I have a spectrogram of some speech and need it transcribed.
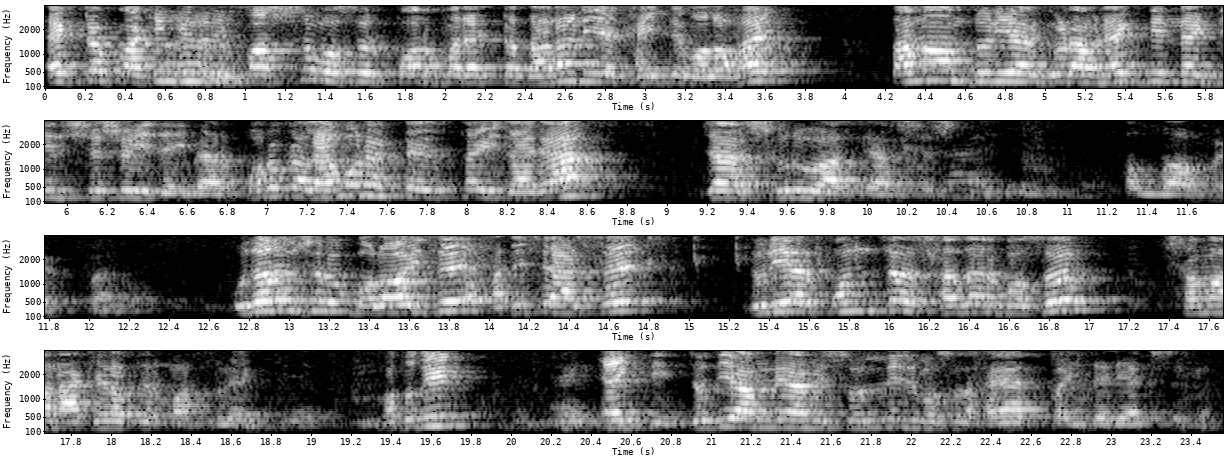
একটা পাখিকে যদি পাঁচশো বছর পর পর একটা দানা নিয়ে খাইতে বলা হয় তাম দুনিয়ার গোডাউন একদিন না একদিন শেষ হয়ে যাইবে। আর পরকাল এমন একটা স্থায়ী জায়গা যার শুরু আছে আর শেষ নাই। আল্লাহ উদাহরণস্বরূপ বলা হয়েছে, হাদিসে আসছে, দুনিয়ার পঞ্চাশ হাজার বছর সমান আখেরাতের মাত্র একদিন। কতদিন? একদিন, যদি আপনি, আমি চল্লিশ বছর হায়াত পাই, তাহলে এক সেকেন্ড।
